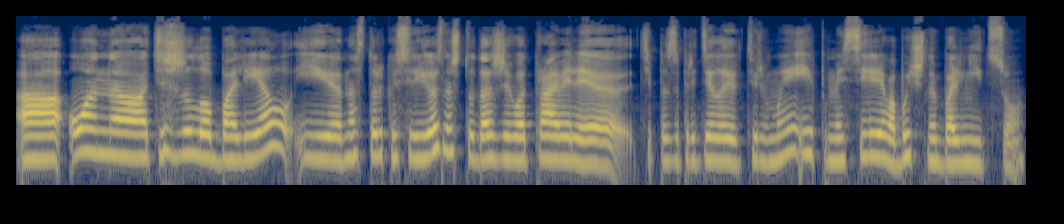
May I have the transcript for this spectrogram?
Uh, он uh, тяжело болел и настолько серьезно, что даже его отправили типа за пределы тюрьмы и поместили в обычную больницу.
